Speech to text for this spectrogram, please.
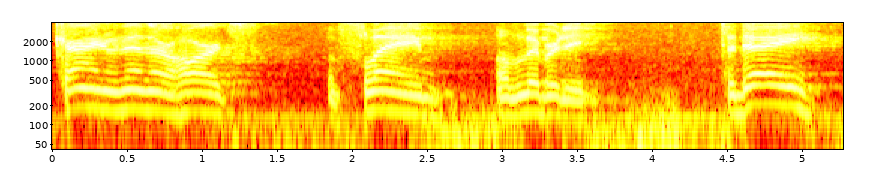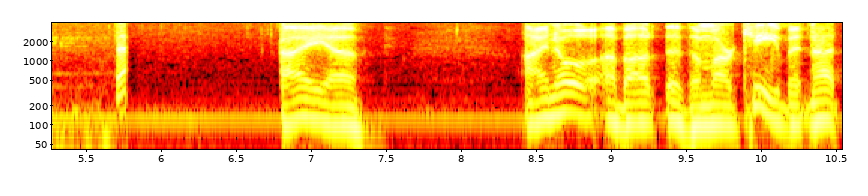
carrying within their hearts the flame of liberty. Today, I uh, I know about the, the Marquis, but not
